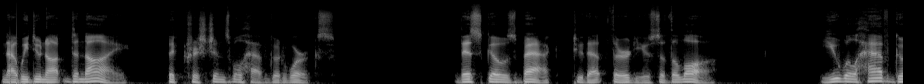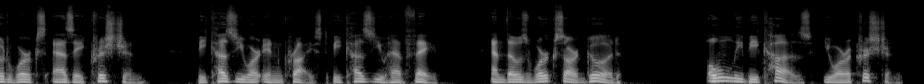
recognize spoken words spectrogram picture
Now we do not deny that Christians will have good works. This goes back to that third use of the law. You will have good works as a Christian because you are in Christ, because you have faith, and those works are good only because you are a Christian.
